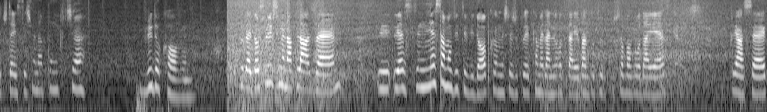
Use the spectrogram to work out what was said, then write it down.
I tutaj jesteśmy na punkcie widokowym. Tutaj doszliśmy na plażę. I Jest niesamowity widok. Myślę, że tutaj kamera nie oddaje. Bardzo turkusowa woda jest. Piasek.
